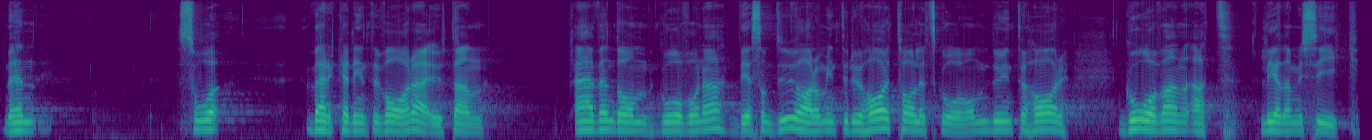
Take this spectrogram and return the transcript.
Men så verkar det inte vara, utan även de gåvorna, det som du har, om inte du har talets gåva, om du inte har gåvan att leda musik,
